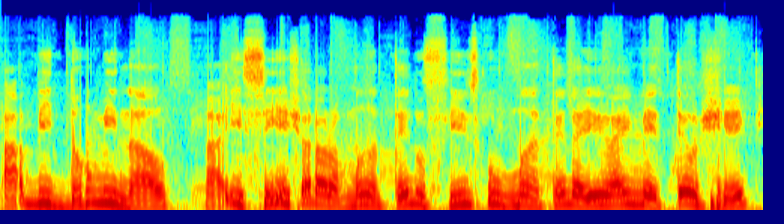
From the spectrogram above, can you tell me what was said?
Abdominal. Aí sim, Chororó, mantendo o físico, mantendo aí, vai meter o shape.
